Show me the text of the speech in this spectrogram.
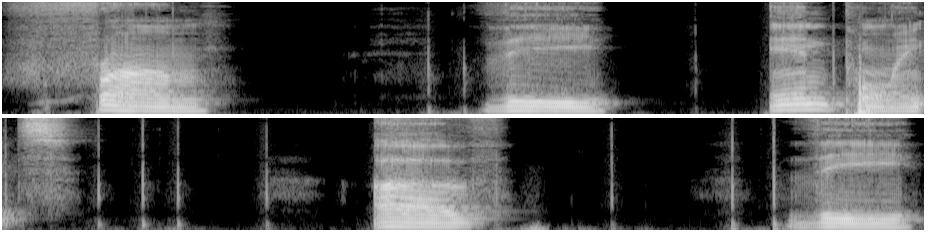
from the endpoints of the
